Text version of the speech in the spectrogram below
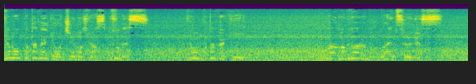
イカモンポたこ焼きを注文します。嘘です。京子高木。こここがマクドナルドのドライブスルーです。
